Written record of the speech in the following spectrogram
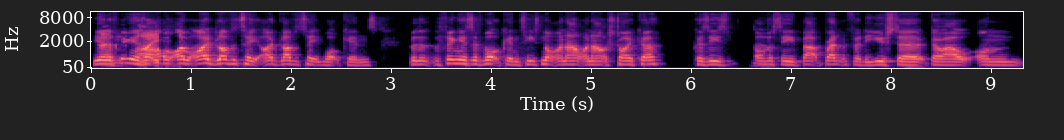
Yeah, the And thing is, I- would love to take, I'd love to take Watkins, but the, the thing is, with Watkins, he's not an out and out striker because he's obviously at Brentford. He used to go out on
